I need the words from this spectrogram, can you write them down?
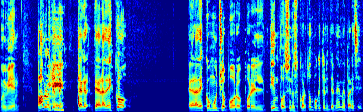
Muy bien. Pablo, yo te, agradezco, te agradezco mucho por, por el tiempo. Se nos cortó un poquito el internet, me parece.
